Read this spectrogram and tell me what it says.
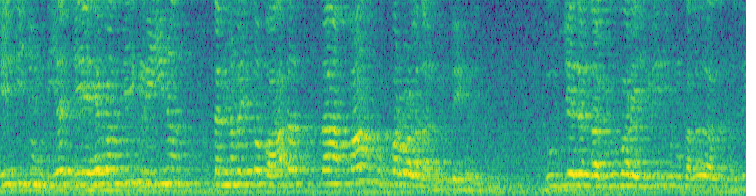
ਇਹ ਚੀਜ਼ ਹੁੰਦੀ ਹੈ ਜੇ ਇਹ ਬਣਦੀ ਗ੍ਰੀਨ 3 ਵਜੇ ਤੋਂ ਬਾਅਦ ਤਾਂ ਆਪਾਂ ਉੱਪਰ ਵਾਲਾ ਦਾ ਵਿਊ ਦੇਖਦੇ ਦੂਜੇ ਦਿਨ ਦਾ ਵਿਊ ਪਰ ਜਿਹੜੀ ਤੁਹਾਨੂੰ ਕੱਲ ਗੱਲ ਦੱਸੀ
